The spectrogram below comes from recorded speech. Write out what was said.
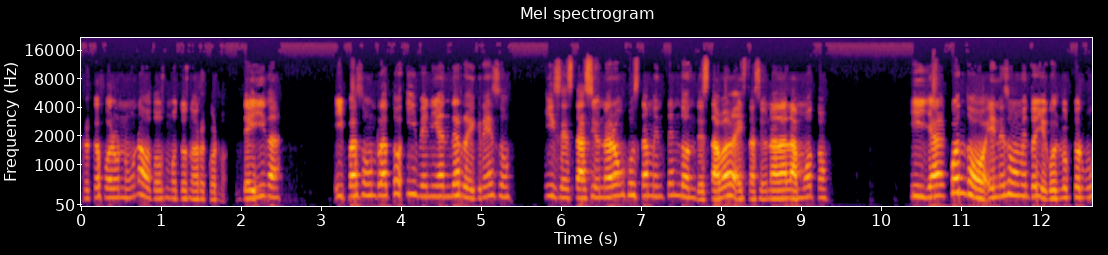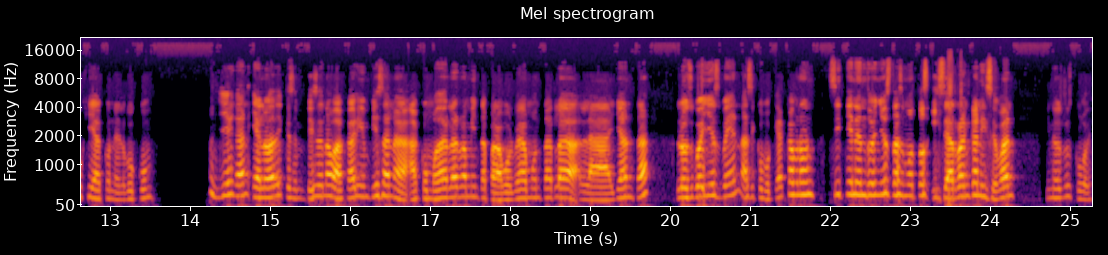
creo que fueron una o dos motos, no recuerdo, de ida, y pasó un rato y venían de regreso, y se estacionaron justamente en donde estaba estacionada la moto. Y ya cuando en ese momento llegó el doctor Bujía con el Goku, llegan y a la hora de que se empiezan a bajar y empiezan a acomodar la herramienta para volver a montar la, la llanta, los güeyes ven así como que, ah, cabrón, sí tienen dueño estas motos y se arrancan y se van. Y nosotros como de,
